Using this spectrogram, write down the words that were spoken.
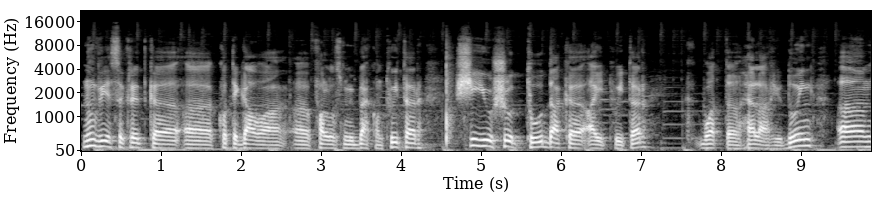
nu vie să cred că uh, Kotegawa uh, follows me back on Twitter și you should too dacă ai Twitter. What the hell are you doing? Uh,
